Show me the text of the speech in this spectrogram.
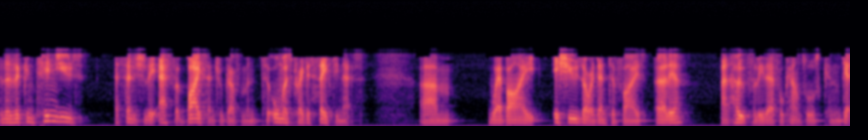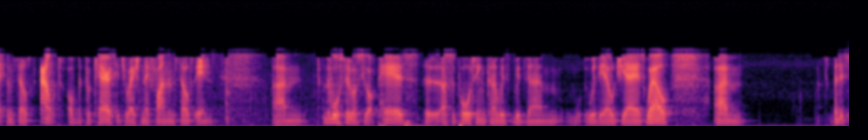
So there's a continued, essentially, effort by central government to almost create a safety net, um, whereby issues are identified earlier and hopefully, therefore, councils can get themselves out of the precarious situation they find themselves in. Um, they've also obviously got peers that are supporting kind of with with um, with the LGA as well. Um, but it's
